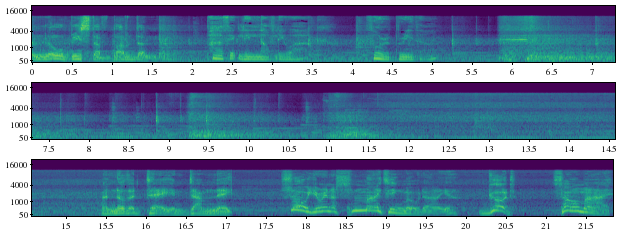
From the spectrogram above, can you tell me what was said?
am no beast of burden. Perfectly lovely work. For a breather. Another day in damnation. So, you're in a smiting mood, are you? Good. So am I.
